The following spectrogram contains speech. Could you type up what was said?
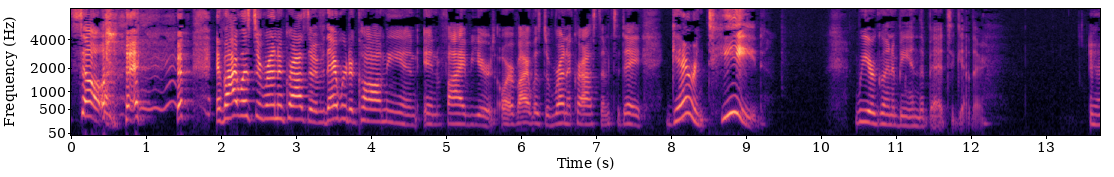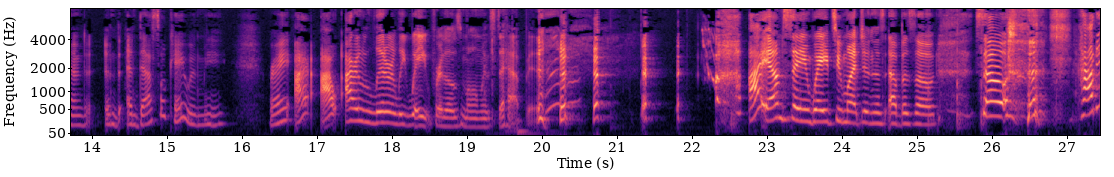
So if I was to run across them, if they were to call me in, in five years, or if I was to run across them today, guaranteed we are going to be in the bed together. And and and that's okay with me. Right? I I I literally wait for those moments to happen. I am saying way too much in this episode. So, how do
